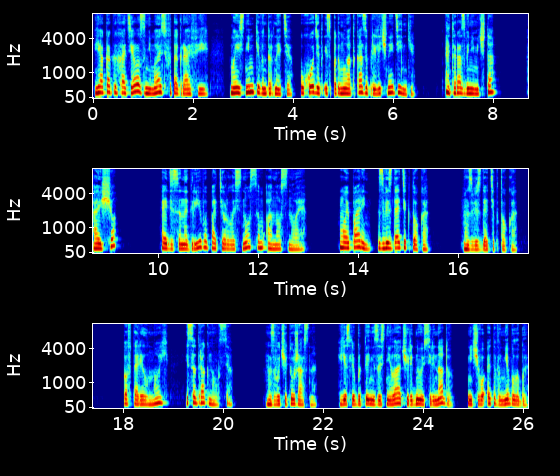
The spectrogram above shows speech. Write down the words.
Я, как и хотела, занимаюсь фотографией. Мои снимки в интернете уходят из-под молотка за приличные деньги. Это разве не мечта? А еще Эдисон игриво потерлась носом о нос Ноя. «Мой парень — звезда ТикТока». «Звезда ТикТока», — повторил Ной, и содрогнулся. Звучит ужасно. Если бы ты не засняла очередную серенаду, ничего этого не было бы.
